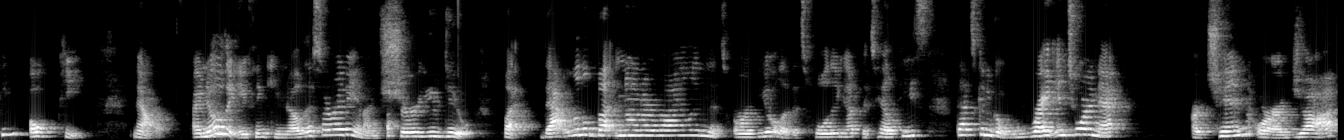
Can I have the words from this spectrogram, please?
P-O-P. Now, I know that you think you know this already, and I'm sure you do, but that little button on our violin that's or viola that's holding up the tailpiece, that's gonna go right into our neck, our chin or our jaw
